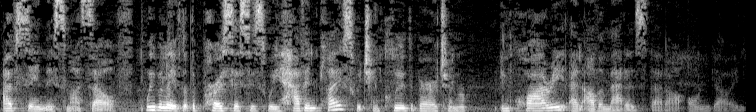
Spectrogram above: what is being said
I've seen this myself. We believe that the processes we have in place, which include the Brereton inquiry and other matters that are ongoing,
